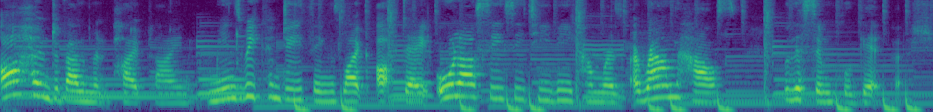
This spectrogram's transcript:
Our home development pipeline means we can do things like update all our CCTV cameras around the house with a simple git push.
